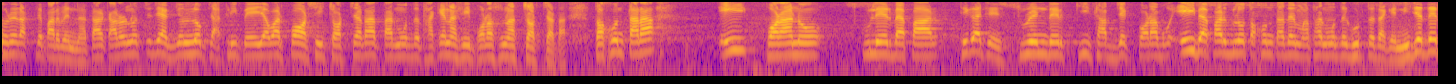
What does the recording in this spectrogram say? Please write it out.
ধরে রাখতে পারবেন না। তার কারণ হচ্ছে যে একজন লোক চাকরি পেয়ে যাওয়ার পর সেই চর্চাটা তার মধ্যে থাকে না, সেই পড়াশোনার চর্চাটা। তখন তারা এই পড়ানো স্কুলের ব্যাপার, ঠিক আছে? স্টুডেন্টদের কি সাবজেক্ট পড়াবো, এই ব্যাপারগুলো তখন তাদের মাথার মধ্যে ঘুরতে থাকে। নিজেদের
